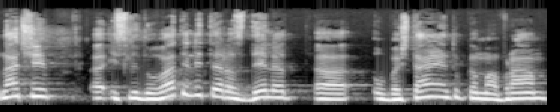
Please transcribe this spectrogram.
Значи, изследователите разделят а, обещанието към Авраам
